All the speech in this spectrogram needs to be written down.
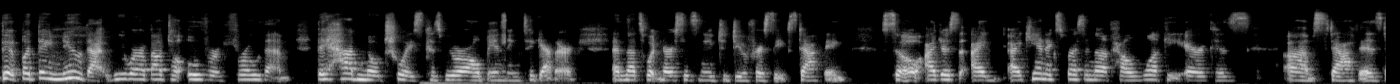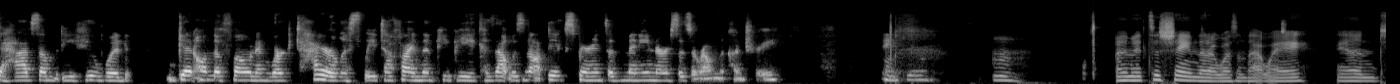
But they knew that we were about to overthrow them. They had no choice because we were all banding together. And that's what nurses need to do for safe staffing. So I just, I, I can't express enough how lucky Erica's um, staff is to have somebody who would get on the phone and work tirelessly to find them PPE because that was not the experience of many nurses around the country. Thank you. Mm. And it's a shame that it wasn't that way. And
